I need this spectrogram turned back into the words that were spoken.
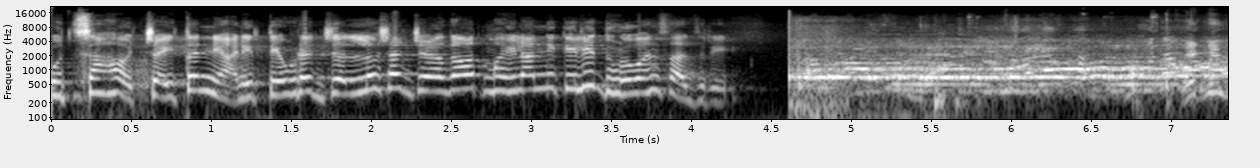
उत्साह चैतन्य आणि तेवढ्या जल्लोषात जळगावात महिलांनी केली धुळवण साजरी. एक मिनिट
